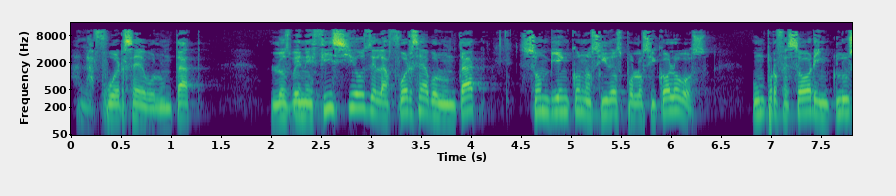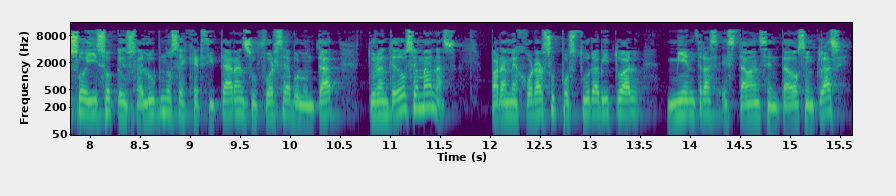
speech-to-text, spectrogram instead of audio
A la fuerza de voluntad. Los beneficios de la fuerza de voluntad son bien conocidos por los psicólogos. Un profesor incluso hizo que sus alumnos ejercitaran su fuerza de voluntad durante dos semanas para mejorar su postura habitual mientras estaban sentados en clase.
